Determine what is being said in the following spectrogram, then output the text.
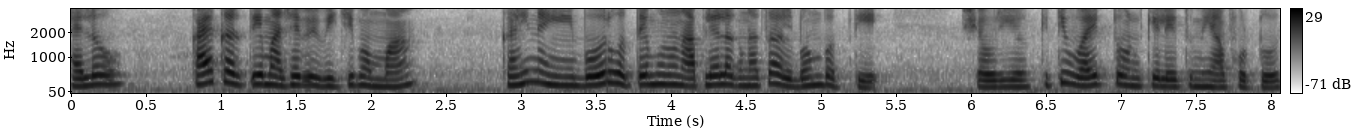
हॅलो काय करते माझ्या बेबीची मम्मा? काही नाही बोर होते म्हणून आपल्या लग्नाचा अल्बम बघते. शौर्य किती वाईट तोंड केले तुम्ही या फोटोत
